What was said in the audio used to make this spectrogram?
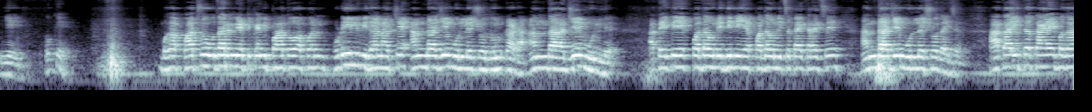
येईल ओके? बघा पाचवं उदाहरण या ठिकाणी पाहतो आपण. पुढील विधानाचे अंदाजे मूल्य शोधून काढा. अंदाजे मूल्य. आता इथे एक पदावली दिली. या पदावलीचं काय करायचंय? अंदाजे मूल्य शोधायचं. आता इथं काय आहे बघा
